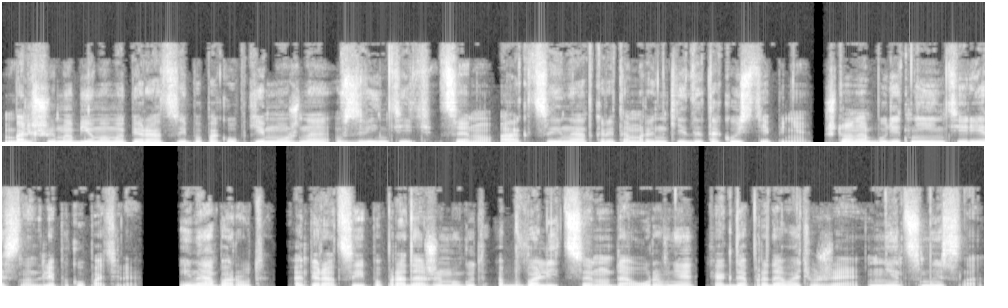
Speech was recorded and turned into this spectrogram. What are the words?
Большим объемом операций по покупке можно взвинтить цену акции на открытом рынке до такой степени, что она будет неинтересна для покупателя. И наоборот, операции по продаже могут обвалить цену до уровня, когда продавать уже нет смысла.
